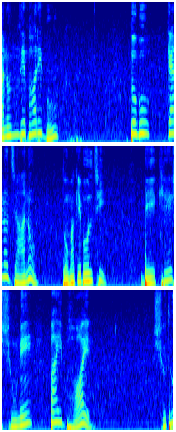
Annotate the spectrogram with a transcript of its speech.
আনন্দে ভরে বুক। তবু কেন জানো, তোমাকে বলছি, দেখে শুনে পাই ভয়। শুধু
